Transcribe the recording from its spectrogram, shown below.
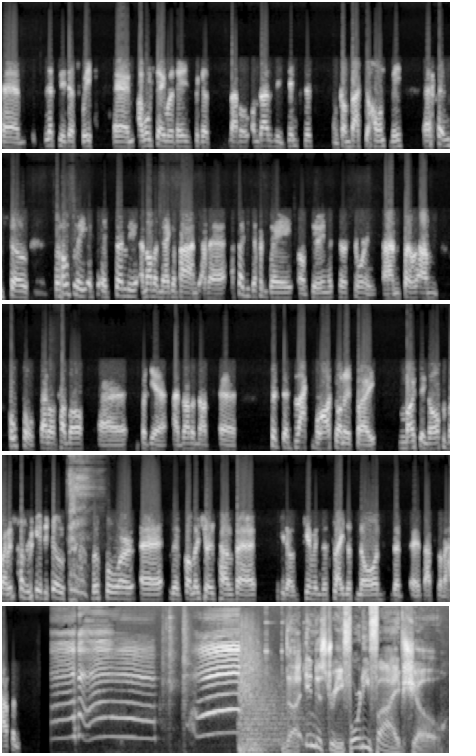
um, literally this week. Um, I won't say what it is because that'll undoubtedly jinx it and come back to haunt me. And so, but hopefully, it's, it's certainly another mega band and a, a slightly different way of doing it, their story. And so, um, hopeful that'll come off. Uh, but yeah, I'd rather not uh, put the black mark on it by mouthing off about it on radio before uh, the publishers have, uh, you know, given the slightest nod that uh, that's going to happen. The Industry 45 Show.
